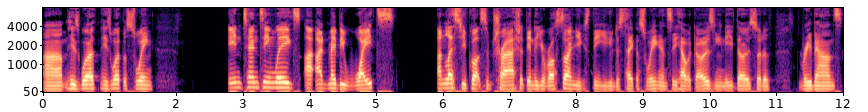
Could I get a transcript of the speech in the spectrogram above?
um, he's worth he's worth a swing in 10 team leagues, I'd maybe wait unless you've got some trash at the end of your roster and you think you can just take a swing and see how it goes. And you need those sort of rebounds,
